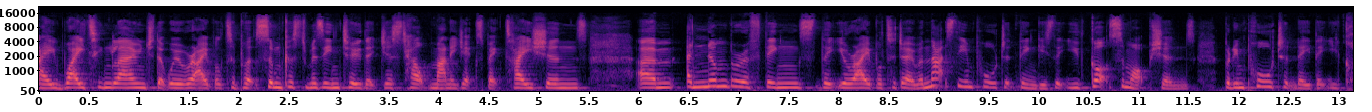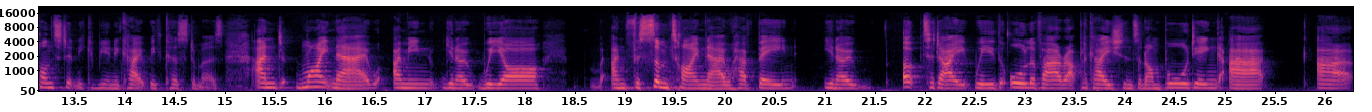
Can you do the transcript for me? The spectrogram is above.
a waiting lounge that we were able to put some customers into that just helped manage expectations um, a number of things that you're able to do. And that's the important thing is that you've got some options, but importantly, that you constantly communicate with customers. And right now, I mean, you know, we are, and for some time now, have been, you know, up to date with all of our applications and onboarding. Our, our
